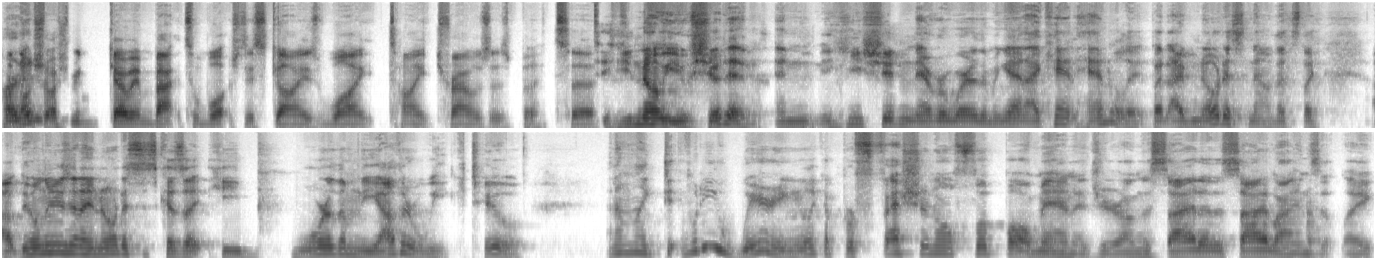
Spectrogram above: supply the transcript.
I'm not sure I should be going back to watch this guy's white tight trousers, but uh, You know you shouldn't, and he shouldn't ever wear them again. I can't handle it, but I've noticed now. That's like uh, the only reason I noticed is because uh, he wore them the other week too, and I'm like, "D- what are you wearing? You're like a professional football manager on the side of the sidelines at like,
